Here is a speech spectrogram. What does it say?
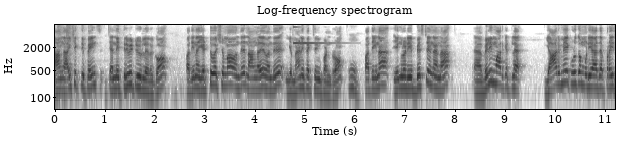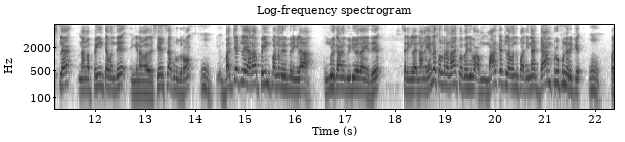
நாங்க ஐசக்தி பெயிண்ட்ஸ் சென்னை திருவெற்றியூர்ல இருக்கோம். பாத்தீங்கன்னா எட்டு வருஷமா வந்து நாங்களே வந்து இங்க மேனுஃபேக்சரிங் பண்றோம். ம். பாத்தீங்கன்னா எங்களுடைய பெஸ்ட் என்னன்னா வெளி மார்க்கெட்ல யாருமே கொடுக்க முடியாத ப்ரைஸ்ல நாங்க பெயிண்ட்டை வந்து இங்க நாங்க சேல்ஸா கொடுக்குறோம். ம். பட்ஜெட்ல யாராவது பெயிண்ட் பண்ண விரும்புறீங்களா? உங்களுக்கான வீடியோ தான் இது. சரிங்களா? நாங்க என்ன சொல்றோம்னா இப்போ மார்க்கெட்ல வந்து பாத்தீங்கன்னா டேம் ப்ரூஃப்னு இருக்கு. இப்போ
